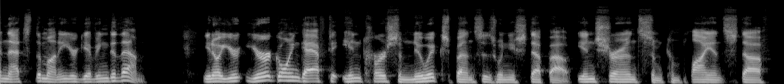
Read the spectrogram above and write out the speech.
and that's the money you're giving to them. You know, you're you're going to have to incur some new expenses when you step out, insurance, some compliance stuff,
